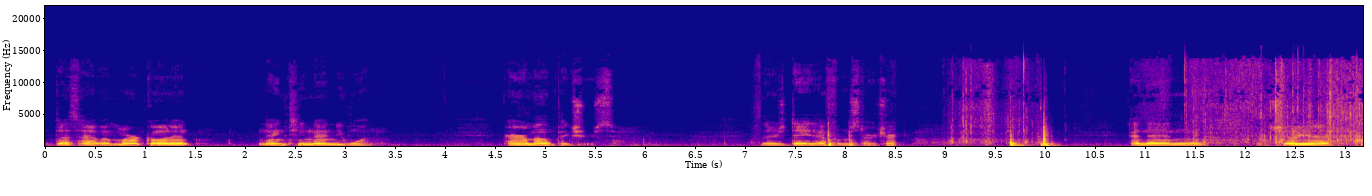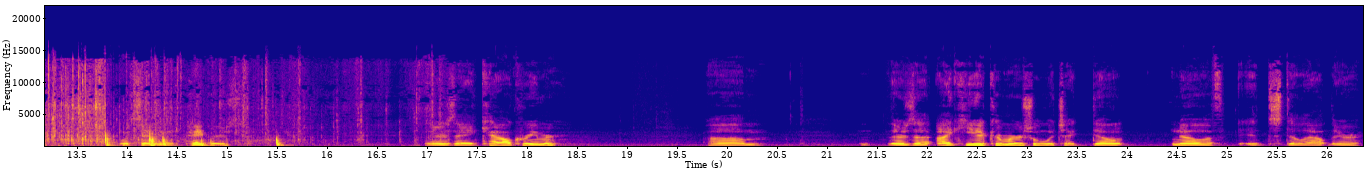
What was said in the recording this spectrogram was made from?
It does have a mark on it, 1991, Paramount Pictures. So there's data from Star Trek. And then show you what's in these papers. There's a cow creamer. Um, there's an IKEA commercial, which I don't know if it's still out there,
